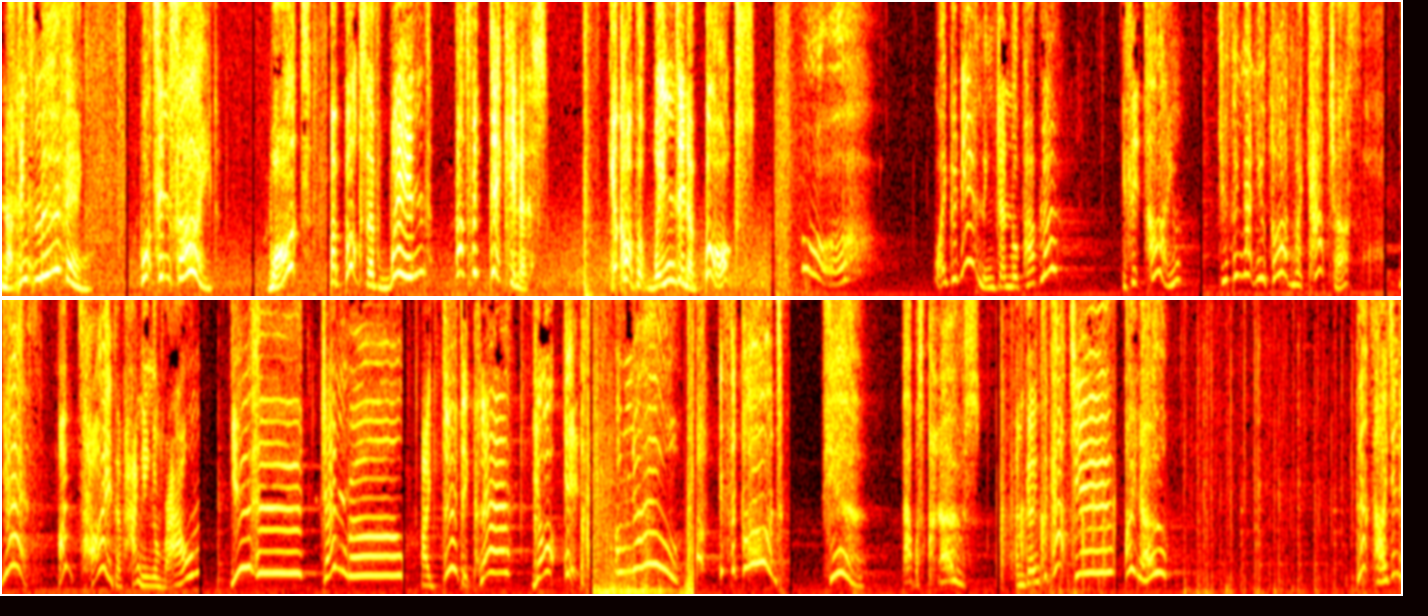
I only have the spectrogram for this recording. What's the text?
Nothing's moving. What's inside? What? A box of wind? That's ridiculous. You can't put wind in a box. Oh. Why, good evening, General Pablo. Is it time? Do you think that new guard might catch us? Yes, I'm tired of hanging around. Yoo-hoo! General! I do declare was close. I'm going to catch you! I know! Let's hide in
